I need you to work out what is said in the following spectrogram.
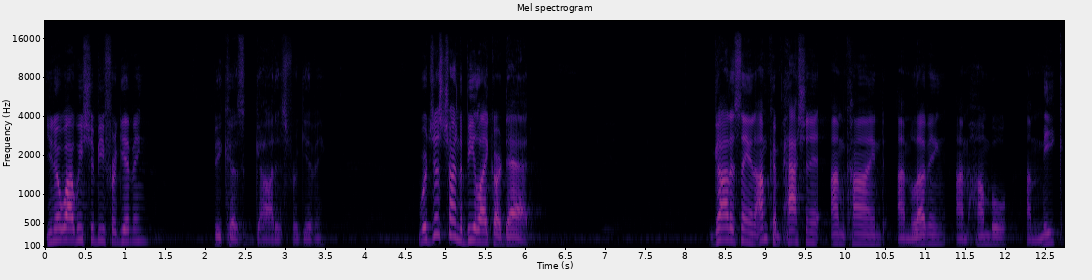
You know why we should be forgiving? Because God is forgiving. We're just trying to be like our dad. God is saying, I'm compassionate, I'm kind, I'm loving, I'm humble, I'm meek.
